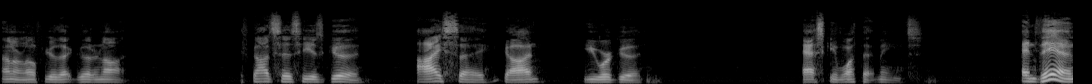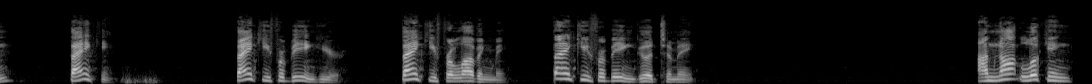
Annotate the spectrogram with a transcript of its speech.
I don't know if you're that good or not. If God says He is good, I say, God, you are good. Ask him what that means. And then thank him. Thank you for being here. Thank you for loving me. Thank you for being good to me. I'm not looking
